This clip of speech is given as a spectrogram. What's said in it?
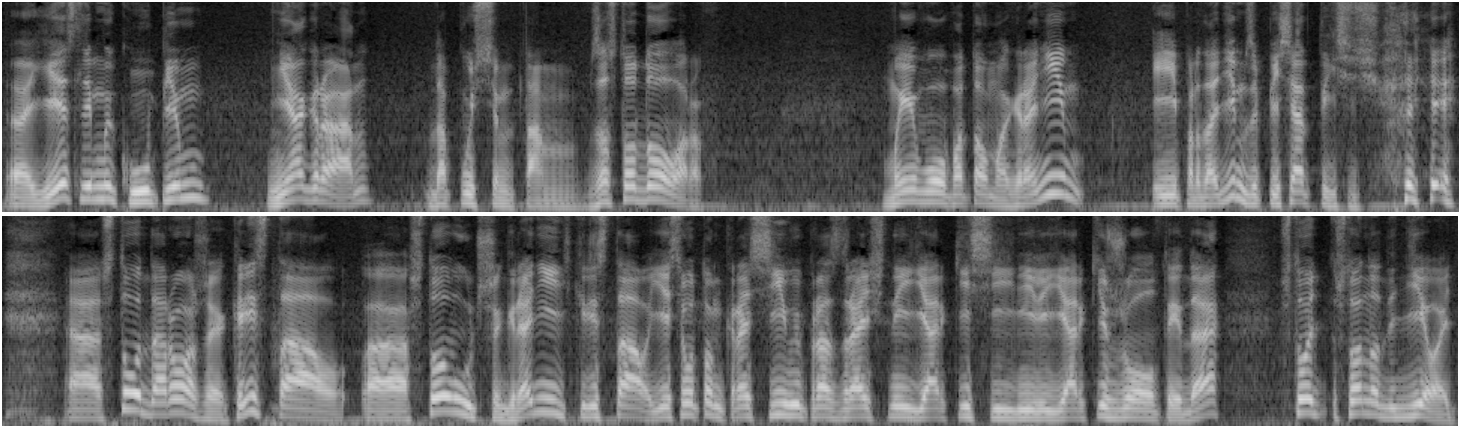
э, если мы купим неогран, допустим, там за 100 долларов, мы его потом ограним и продадим за 50 тысяч. А, что дороже? Кристалл. А, что лучше? Гранить кристалл. Если вот он красивый, прозрачный, яркий синий или яркий желтый, да? Что, что надо делать?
